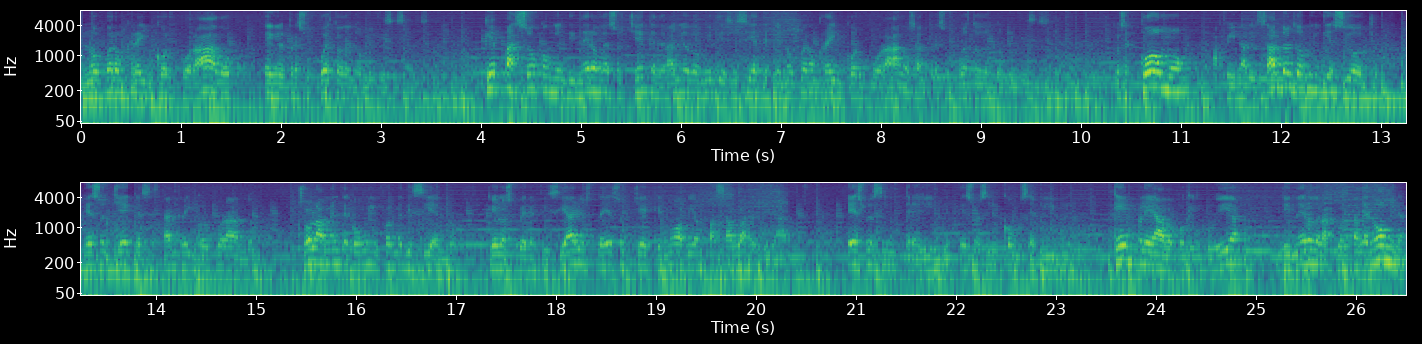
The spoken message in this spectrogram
no fueron reincorporados en el presupuesto del 2016. ¿Qué pasó con el dinero de esos cheques del año 2017 que no fueron reincorporados al presupuesto del 2017? Entonces, ¿cómo a finalizando el 2018 esos cheques se están reincorporando solamente con un informe diciendo que los beneficiarios de esos cheques no habían pasado a retirarlos. Eso es increíble, eso es inconcebible. ¿Qué empleado? Porque incluía dinero de la cuenta de nómina.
